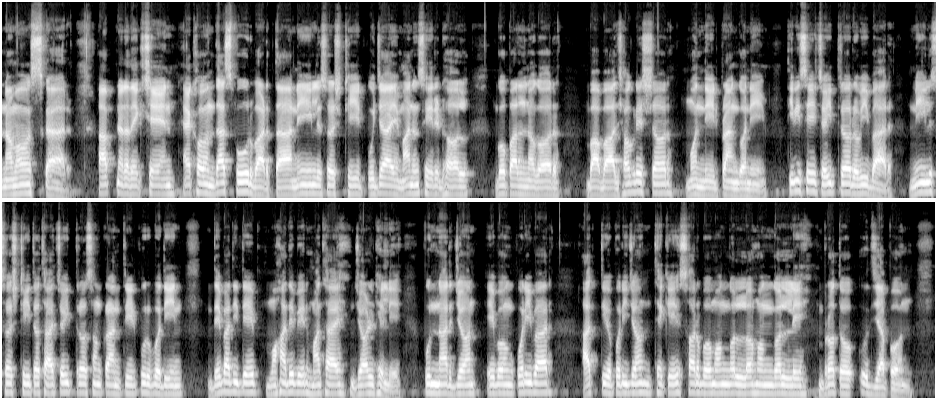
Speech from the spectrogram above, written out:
নমস্কার। আপনারা দেখছেন এখন দাসপুর বার্তা, নীল ষষ্ঠীর পূজায় মানুষের ঢল, গোপালনগর, বাবা ঝগড়েশ্বর মন্দির প্রাঙ্গণে। তিরিশে চৈত্র রবিবার, নীল ষষ্ঠী তথা চৈত্র সংক্রান্তির পূর্বদিন দেবাদিদেব মহাদেবের মাথায় জল ঢেলে পুণ্যার্জন এবং পরিবার আত্মীয় পরিজন থেকে সর্বমঙ্গল মঙ্গলে ব্রত উদযাপন।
